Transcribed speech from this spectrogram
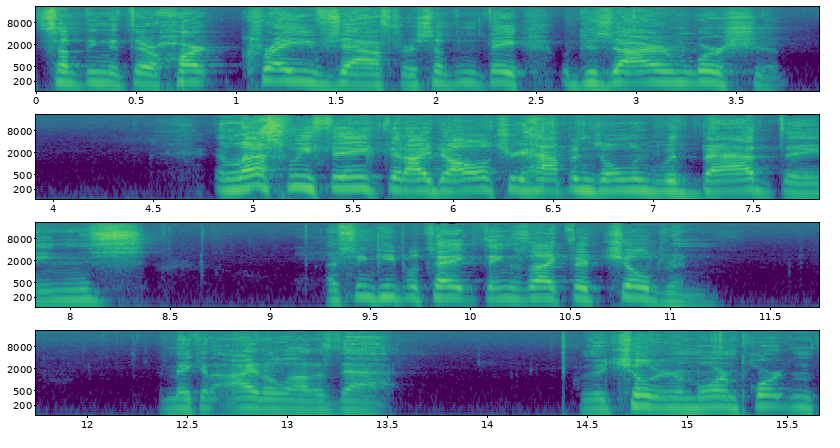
something that their heart craves after, something that they desire and worship unless we think that idolatry happens only with bad things, I've seen people take things like their children and make an idol out of that. Where their children are more important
